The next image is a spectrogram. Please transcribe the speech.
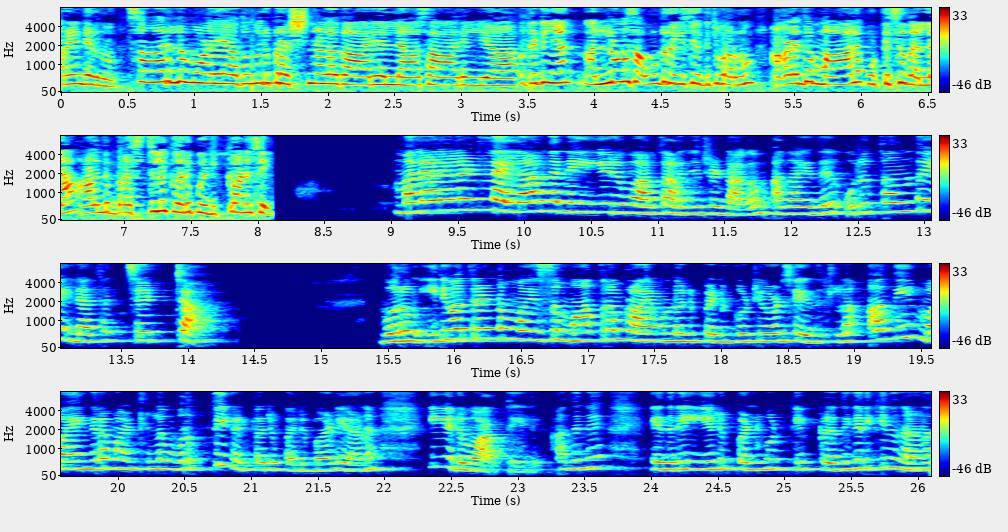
പറയണ്ടായിരുന്നു. സാരില്ല മോളെ അതൊന്നും ഒരു പ്രശ്നമുള്ള കാര്യമല്ല സാരില്ല. അതൊക്കെ ഞാൻ നല്ലോണം സൗണ്ട് റേസ് ചെയ്തിട്ട് പറഞ്ഞു. അവളെന്റെ മാല പൊട്ടിച്ചതല്ല അവളെന്റെ ബ്രസ്റ്റിൽ കയറി പിടിക്കാണ് ചെയ്തത് മലയാളികളായിട്ടുള്ള എല്ലാവരും തന്നെ ഈ ഒരു വാർത്ത അറിഞ്ഞിട്ടുണ്ടാകും. അതായത് ഒരു തന്തയില്ലാത്ത ചെറ്റ. വെറും ഇരുപത്തിരണ്ടും വയസ്സ് മാത്രം പ്രായമുള്ള ഒരു പെൺകുട്ടിയോട് ചെയ്തിട്ടുള്ള അതിഭയങ്കരമായിട്ടുള്ള വൃത്തികെട്ട ഒരു പരിപാടിയാണ് ഈ ഒരു വാർത്തയിൽ അതിന് എതിരെ ഈ ഒരു പെൺകുട്ടി പ്രതികരിക്കുന്നതാണ്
